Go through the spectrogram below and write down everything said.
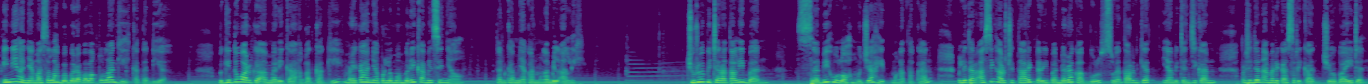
Ini hanya masalah beberapa waktu lagi, kata dia. Begitu warga Amerika angkat kaki, mereka hanya perlu memberi kami sinyal, dan kami akan mengambil alih. Juru bicara Taliban, Zabihullah Mujahid mengatakan, militer asing harus ditarik dari Bandara Kabul sesuai target yang dijanjikan Presiden Amerika Serikat Joe Biden.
